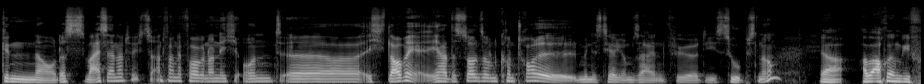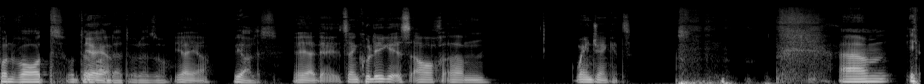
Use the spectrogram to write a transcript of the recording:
Genau, das weiß er natürlich zu Anfang der Folge noch nicht. Und äh, ich glaube, ja, das soll so ein Kontrollministerium sein für die Soups, ne? Ja, aber auch irgendwie von Wort unterwandert oder so. Ja, ja. Wie alles. Ja, ja, der, sein Kollege ist auch ähm, Wayne Jenkins. Ähm, ich,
